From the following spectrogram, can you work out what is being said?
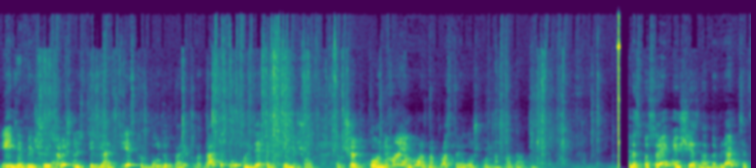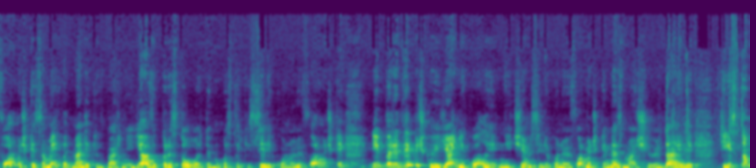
І для більшої зручності я тісто буду перекладати у кондитерський мішок. Якщо такого немає, можна просто і ложкою накладати. Безпосередньо ще знадобляться формочки самих ведмедиків барні. Я використовуватиму ось такі силіконові формочки, і перед випічкою я ніколи нічим силіконові формочки не змащую. Далі тістом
